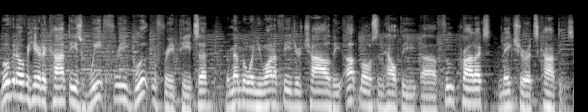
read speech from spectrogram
Moving over here to Conte's wheat-free, gluten-free pizza. Remember, when you want to feed your child the utmost in healthy uh, food products, make sure it's Conte's.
